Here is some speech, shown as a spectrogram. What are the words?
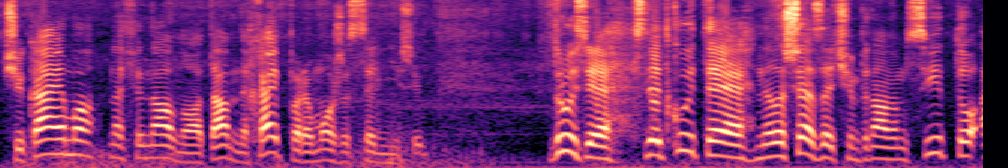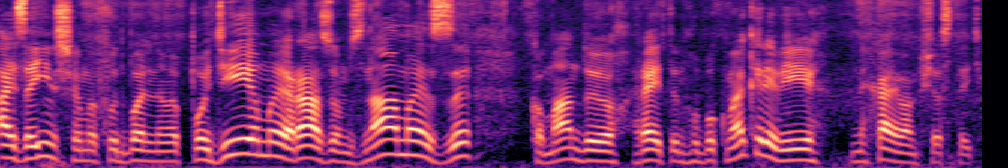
чекаємо на фінал, ну а там нехай переможе сильніший. Друзі, слідкуйте не лише за чемпіонатом світу, а й за іншими футбольними подіями разом з нами з командою рейтингу букмекерів. І нехай вам щастить.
